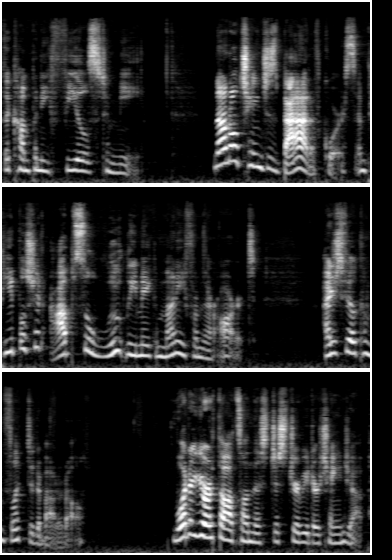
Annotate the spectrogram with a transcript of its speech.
the company feels to me. Not all change is bad, of course, and people should absolutely make money from their art. I just feel conflicted about it all. What are your thoughts on this distributor change up?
